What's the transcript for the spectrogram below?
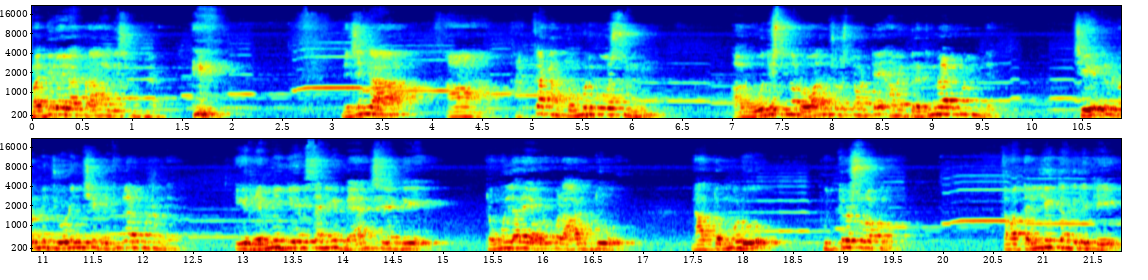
మధ్యలో ఇలా ప్రాణాలు తీసుకుంటున్నారు. నిజంగా ఆ అక్క తన తమ్ముడి కోసం ఆ రోధిస్తున్న రోదం చూస్తుంటే ఆమె బ్రతిమలాడుకుంటుంది. చేతులు రెండు జోడించి బ్రతిమలాడుకుంటుంది. ఈ రెమ్మీ గేమ్స్ అనేవి బ్యాన్ చేయండి. తమ్ముళ్ళారా ఎవరు కూడా ఆడద్దు. నా తమ్ముడు పుత్ర శ్లోకం. తమ తల్లి తండ్రులకి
